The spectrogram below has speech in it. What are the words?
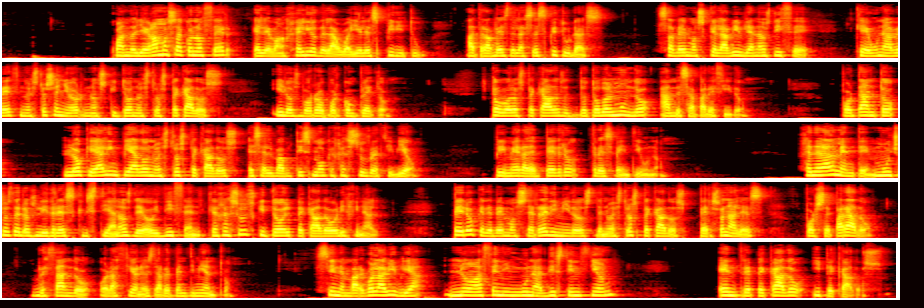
Cuando llegamos a conocer el Evangelio del agua y el Espíritu a través de las Escrituras, sabemos que la Biblia nos dice que una vez nuestro Señor nos quitó nuestros pecados y los borró por completo. Todos los pecados de todo el mundo han desaparecido. Por tanto, lo que ha limpiado nuestros pecados es el bautismo que Jesús recibió. Primera de Pedro 3:21. Generalmente, muchos de los líderes cristianos de hoy dicen que Jesús quitó el pecado original, pero que debemos ser redimidos de nuestros pecados personales por separado, rezando oraciones de arrepentimiento. Sin embargo, la Biblia no hace ninguna distinción entre pecado y pecados.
